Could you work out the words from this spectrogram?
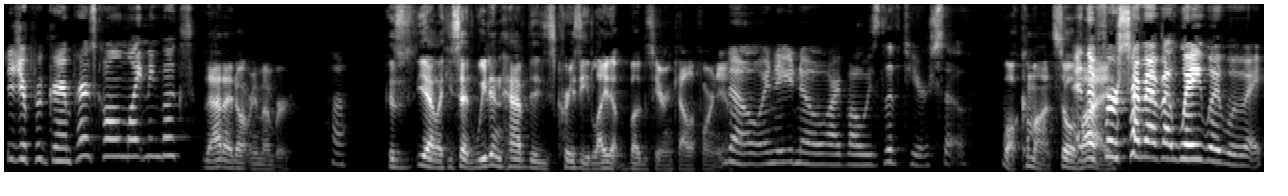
Did your grandparents call them lightning bugs? That I don't remember. Huh. Because, yeah, like you said, we didn't have these crazy light up bugs here in California. No, and you know I've always lived here, so. Well, come on. So and the I. first time I've wait, wait, wait, wait.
